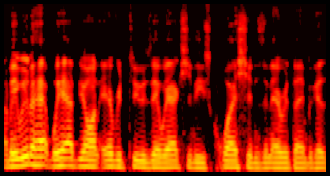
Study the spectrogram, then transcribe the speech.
I mean, we don't have we have you on every Tuesday. We ask you these questions and everything because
